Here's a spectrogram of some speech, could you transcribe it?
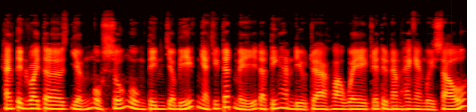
Hãng tin Reuters dẫn một số nguồn tin cho biết nhà chức trách Mỹ đã tiến hành điều tra Huawei kể từ năm 2016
